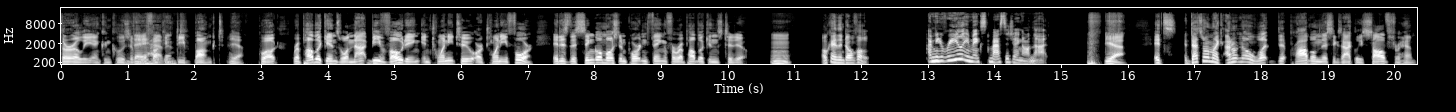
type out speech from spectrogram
thoroughly and conclusively They fucking haven't. debunked. Yeah. Quote, Republicans will not be voting in 22 or 24. It is the single most important thing for Republicans to do. Mm. Okay, then don't vote. I mean, really mixed messaging on that. Yeah. It's that's what I'm like, I don't know what the problem this exactly solves for him,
